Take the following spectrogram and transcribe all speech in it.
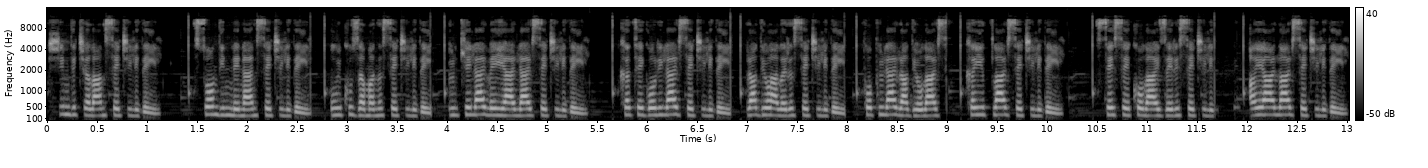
Şimdi çalan seçili değil. Son dinlenen seçili değil. Uyku zamanı seçili değil. Ülkeler ve yerler seçili değil. Kategoriler seçili değil. Radyo ağları seçili değil. Popüler radyolar, kayıtlar seçili değil. Ses equalizer'i seçili. Ayarlar seçili değil.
